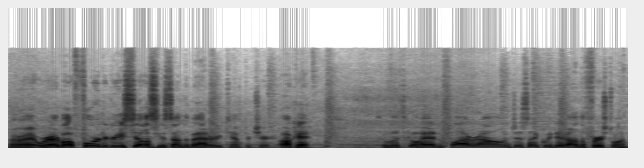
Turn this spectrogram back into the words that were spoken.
All right, we're at about four degrees Celsius on the battery temperature. Okay, so let's go ahead and fly around just like we did on the first one.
